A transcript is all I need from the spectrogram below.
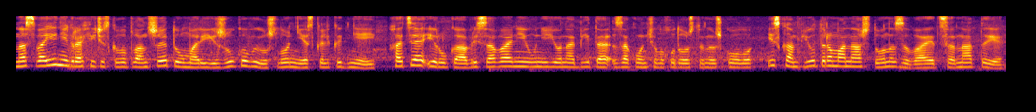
На освоение графического планшета у Марии Жуковой ушло несколько дней. Хотя и рука в рисовании у нее набита, закончила художественную школу, и с компьютером она, что называется, на «ты».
